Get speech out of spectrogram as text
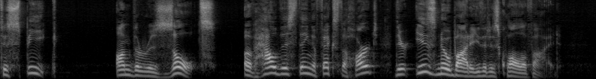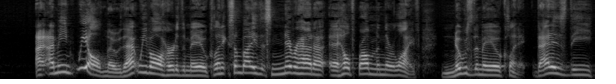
to speak on the results of how this thing affects the heart, there is nobody that is qualified. I, I mean, we all know that. We've all heard of the Mayo Clinic. Somebody that's never had a, a health problem in their life knows the Mayo Clinic. That is the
